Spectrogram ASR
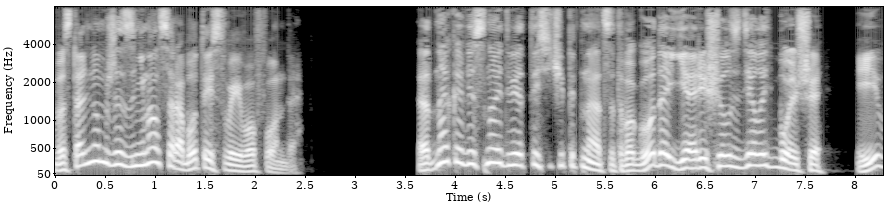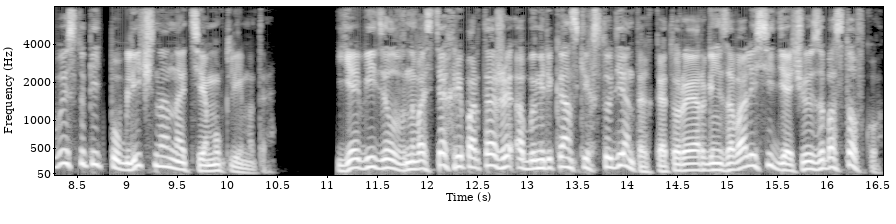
В остальном же занимался работой своего фонда. Однако весной 2015 года я решил сделать больше и выступить публично на тему климата. Я видел в новостях репортажи об американских студентах, которые организовали сидячую забастовку.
